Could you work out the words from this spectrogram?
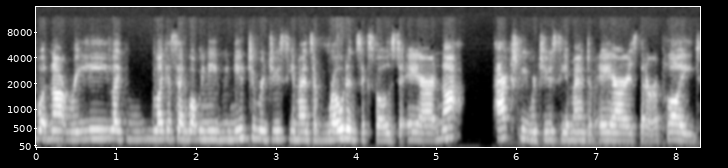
but not really like like i said what we need we need to reduce the amounts of rodents exposed to ar not actually reduce the amount of ARs that are applied.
